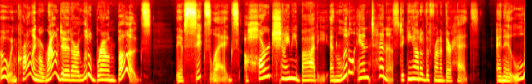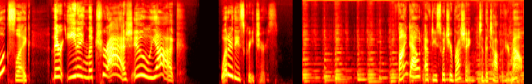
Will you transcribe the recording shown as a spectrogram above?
Oh, and crawling around it are little brown bugs. They have six legs, a hard, shiny body, and little antennae sticking out of the front of their heads. And it looks like they're eating the trash. Ew, yuck. What are these creatures? Find out after you switch your brushing to the top of your mouth.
